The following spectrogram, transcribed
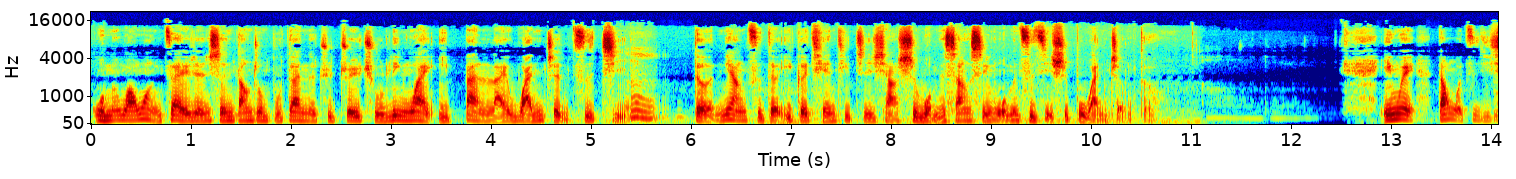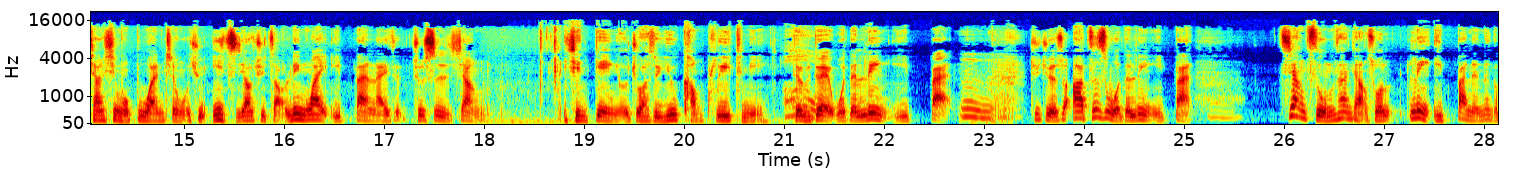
我们往往在人生当中不断的去追逐另外一半来完整自己。嗯。的那样子的一个前提之下，是我们相信我们自己是不完整的。因为当我自己相信我不完整，我就一直要去找另外一半来着，就是像以前电影有一句话是 “You complete me”，对不对？我的另一半，嗯，就觉得说啊，这是我的另一半。这样子，我们常讲说，另一半的那个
